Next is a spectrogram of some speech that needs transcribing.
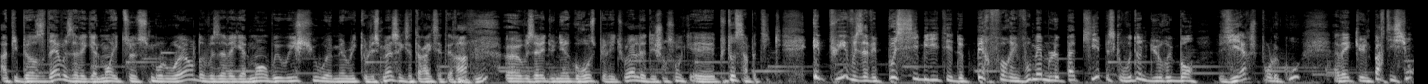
Happy Birthday, vous avez également It's a Small World, vous avez également We Wish You a Merry Christmas, etc., etc. Euh, vous avez du Negro spirituel, des chansons plutôt sympathiques. Et puis, vous avez possibilité de perforer vous-même le papier, parce qu'on vous donne du ruban vierge, pour le coup, avec une partition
